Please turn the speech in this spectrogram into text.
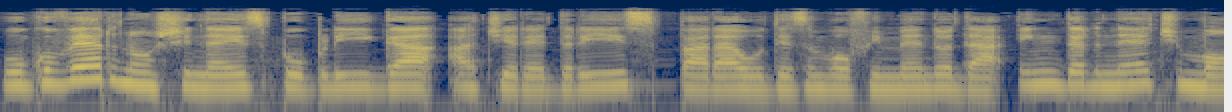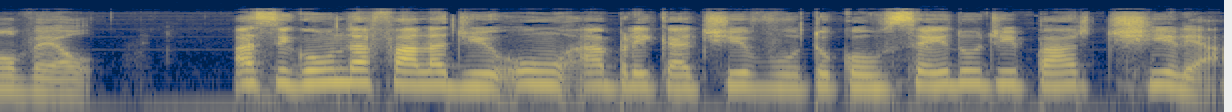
o governo chinês publica a diretriz para o desenvolvimento da internet móvel. A segunda fala de um aplicativo do conceito de partilha,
